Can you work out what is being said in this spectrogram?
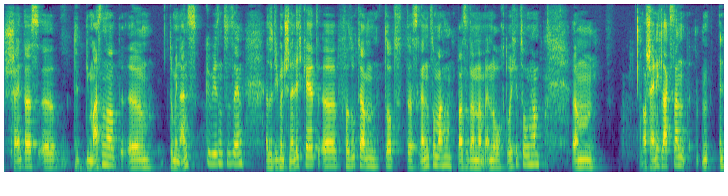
scheint das äh, die, die Massendominanz äh, gewesen zu sein. Also die mit Schnelligkeit äh, versucht haben, dort das Rennen zu machen, was sie dann am Ende auch durchgezogen haben. Ähm, wahrscheinlich lag es dann ein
